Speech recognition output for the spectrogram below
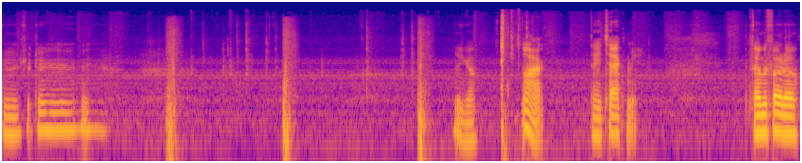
There you go. Alright. They attacked me. Family photo.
